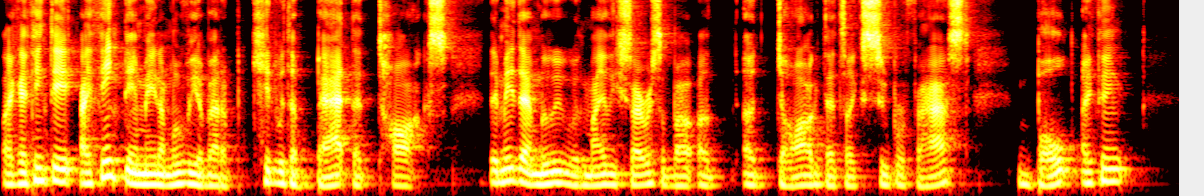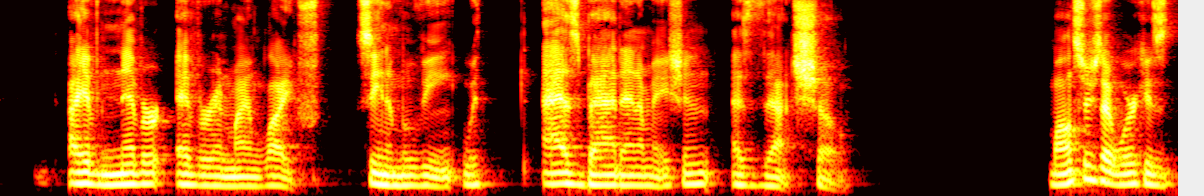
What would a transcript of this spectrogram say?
Like I think they I think they made a movie about a kid with a bat that talks. They made that movie with Miley Cyrus about a, a dog that's like super fast. Bolt, I think. I have never ever in my life seen a movie with as bad animation as that show. Monsters at Work is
